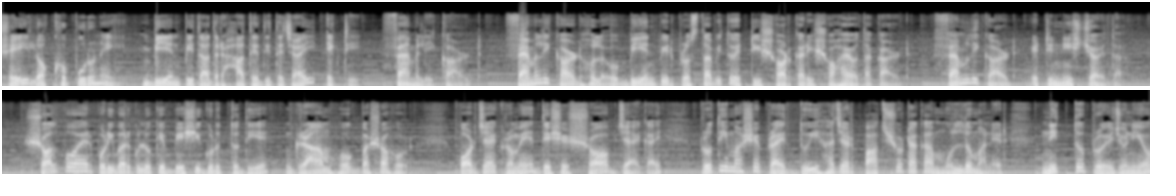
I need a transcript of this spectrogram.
সেই লক্ষ্য পূরণেই বিএনপি তাদের হাতে দিতে চায় একটি ফ্যামিলি কার্ড। ফ্যামিলি কার্ড হল বিএনপির প্রস্তাবিত একটি সরকারি সহায়তা কার্ড। ফ্যামিলি কার্ড একটি নিশ্চয়তা। স্বল্প আয়ের পরিবারগুলোকে বেশি গুরুত্ব দিয়ে গ্রাম হোক বা শহর, পর্যায়ক্রমে দেশের সব জায়গায় প্রতি মাসে প্রায় দুই হাজার পাঁচশো টাকা মূল্যমানের নিত্য প্রয়োজনীয়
